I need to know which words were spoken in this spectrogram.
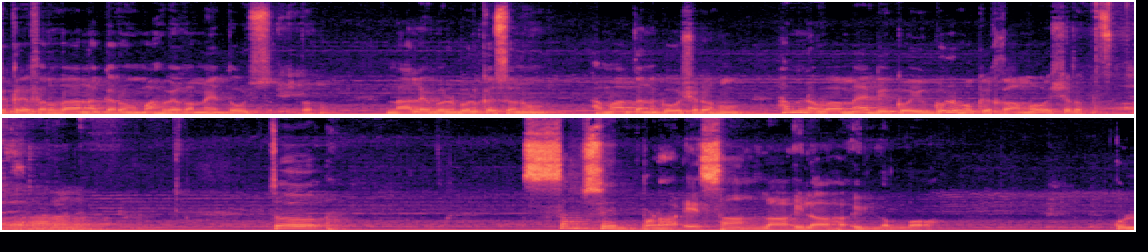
فکر فردا نہ کروں، محو غم دوش رہوں نال بلبل کے سنوں، ہما تن گوش رہوں ہم نوا، میں بھی کوئی گل ہوں کہ خاموش رہوں تو سب سے بڑا احسان لا الہ الا اللہ، قل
